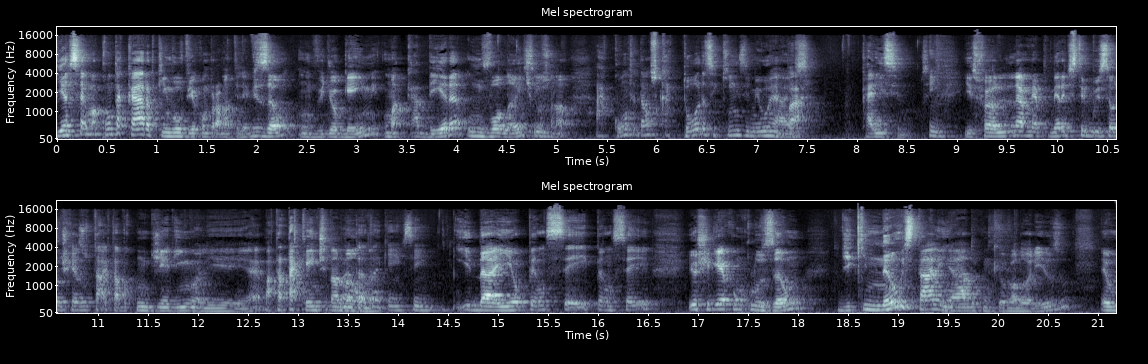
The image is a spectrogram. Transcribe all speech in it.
Ia sair uma conta cara, porque envolvia comprar uma televisão, um videogame, uma cadeira, um volante profissional. A conta dá uns 14, 15 mil reais. Bah. Caríssimo. Sim. Isso foi ali na minha primeira distribuição de resultado, tava com um dinheirinho ali, é, batata quente na Batata mão, né? quente, sim. E daí eu pensei, pensei, e eu cheguei à conclusão de que não está alinhado com o que eu valorizo. Eu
